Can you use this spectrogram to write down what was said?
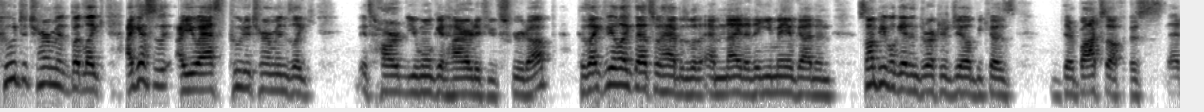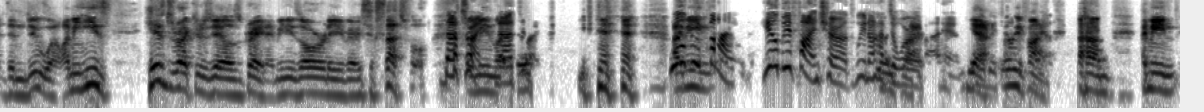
who determines but like i guess are you asked who determines like it's hard you won't get hired if you've screwed up because i feel like that's what happens with m night i think you may have gotten some people get in director's jail because their box office didn't do well i mean he's his director's jail is great i mean he's already very successful That's I mean, like- that's right. i He'll mean be fine. He'll be fine, Sharat. We don't have to worry fine. about him. Yeah, he'll be fine. um i mean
